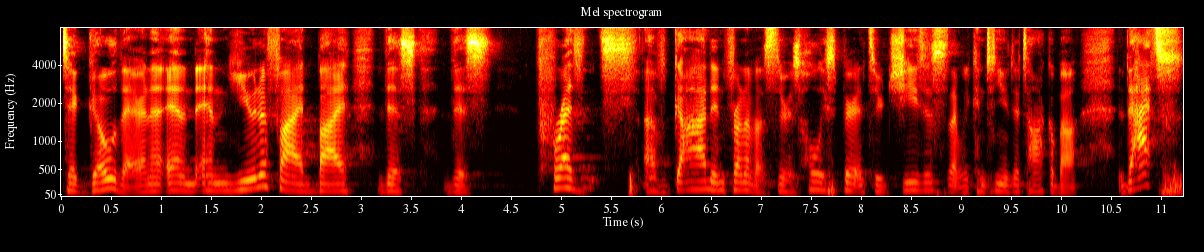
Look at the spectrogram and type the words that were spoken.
to go there. And, and, and unified by this, this presence of God in front of us through his Holy Spirit and through Jesus that we continue to talk about. That's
